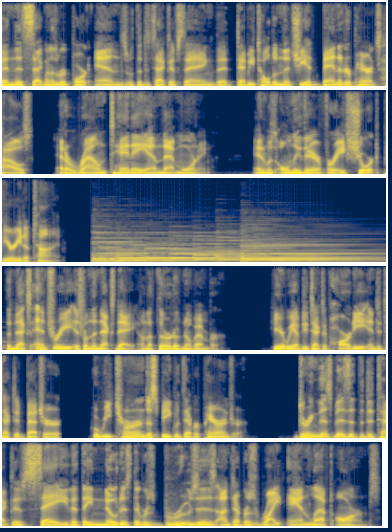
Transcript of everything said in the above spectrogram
Then this segment of the report ends with the detective saying that Debbie told him that she had been at her parents' house at around 10 a.m. that morning and was only there for a short period of time. The next entry is from the next day, on the 3rd of November. Here we have Detective Hardy and Detective Betcher, who return to speak with Deborah Pieringer. During this visit, the detectives say that they noticed there was bruises on Deborah's right and left arms,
